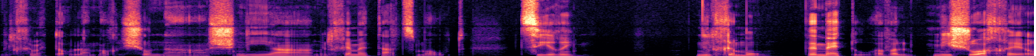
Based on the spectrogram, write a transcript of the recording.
מלחמת העולם הראשונה, השנייה, מלחמת העצמאות, צעירים נלחמו ומתו, אבל מישהו אחר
